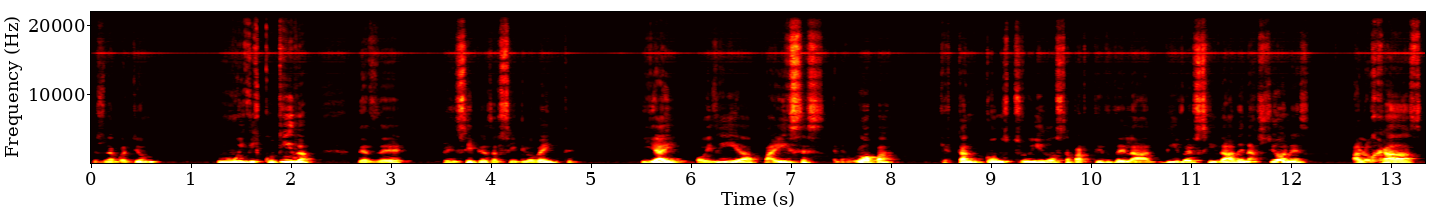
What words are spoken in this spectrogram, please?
es una cuestión muy discutida desde principios del siglo XX y hay hoy día países en Europa que están construidos a partir de la diversidad de naciones alojadas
